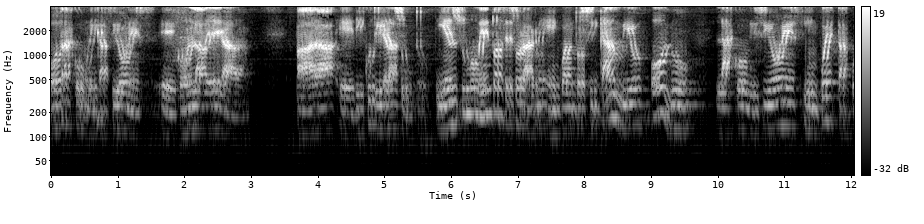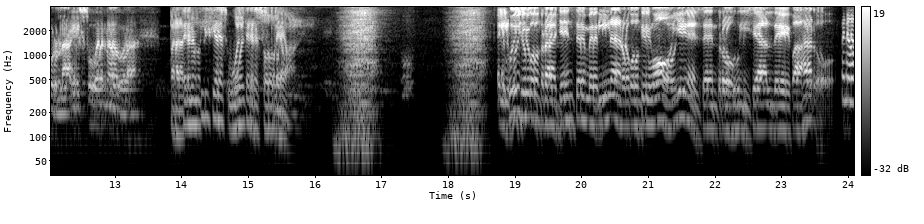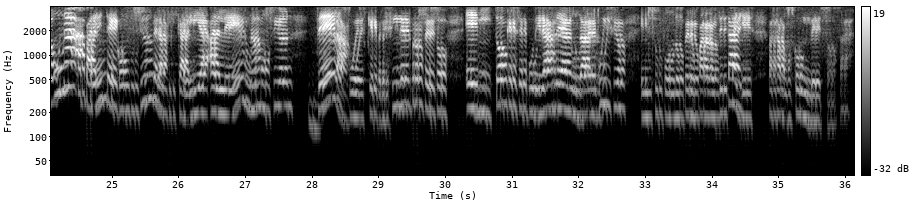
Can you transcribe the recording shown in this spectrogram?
otras comunicaciones eh, con la delegada para eh, discutir el asunto y en su momento asesorarme en cuanto a si cambio o no las condiciones impuestas por la exgobernadora. Para Telenoticias, Walter Soto. El juicio contra Jensen Medina no continuó hoy en el Centro Judicial de Fajardo. Bueno, una aparente confusión de la Fiscalía al leer una moción de la juez que preside el proceso evitó que se pudiera reanudar el juicio en su fondo, pero para los detalles pasamos con Ivette Sosa.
